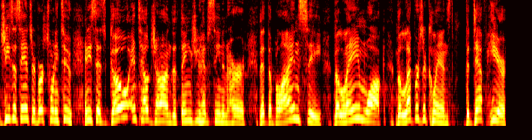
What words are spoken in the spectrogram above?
Jesus answered, verse 22, and he says, Go and tell John the things you have seen and heard that the blind see, the lame walk, the lepers are cleansed, the deaf hear,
